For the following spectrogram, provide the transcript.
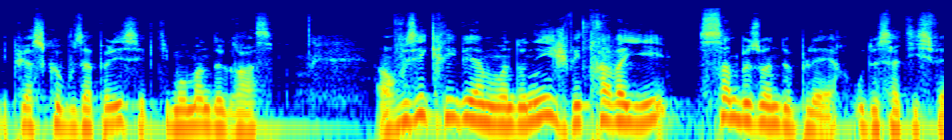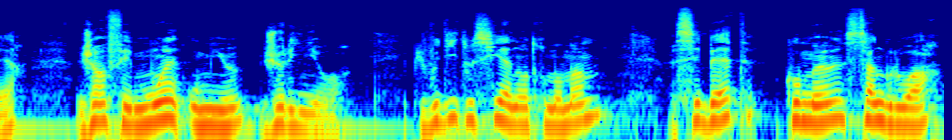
et puis à ce que vous appelez ces petits moments de grâce. Alors vous écrivez à un moment donné, je vais travailler sans besoin de plaire ou de satisfaire, j'en fais moins ou mieux, je l'ignore. Puis vous dites aussi à un autre moment, c'est bête, commun, sans gloire,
